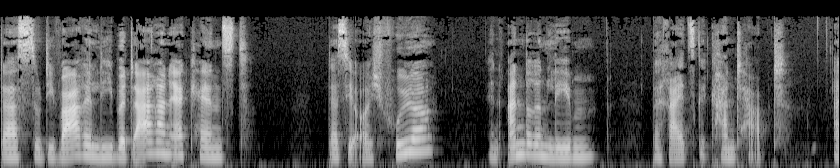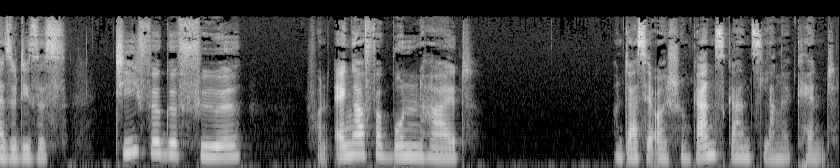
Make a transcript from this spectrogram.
dass du die wahre Liebe daran erkennst, dass ihr euch früher in anderen Leben bereits gekannt habt. Also dieses tiefe Gefühl von enger Verbundenheit und dass ihr euch schon ganz, ganz lange kennt.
